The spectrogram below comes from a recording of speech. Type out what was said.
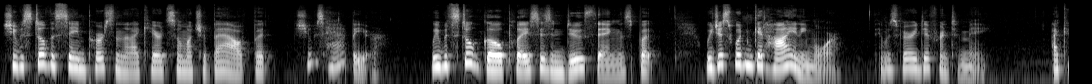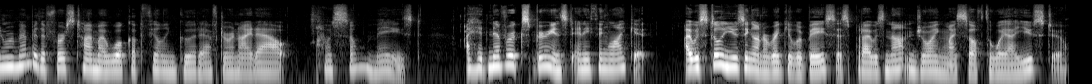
She was still the same person that I cared so much about, but she was happier. We would still go places and do things, but we just wouldn't get high anymore. It was very different to me. I can remember the first time I woke up feeling good after a night out. I was so amazed. I had never experienced anything like it. I was still using on a regular basis, but I was not enjoying myself the way I used to.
